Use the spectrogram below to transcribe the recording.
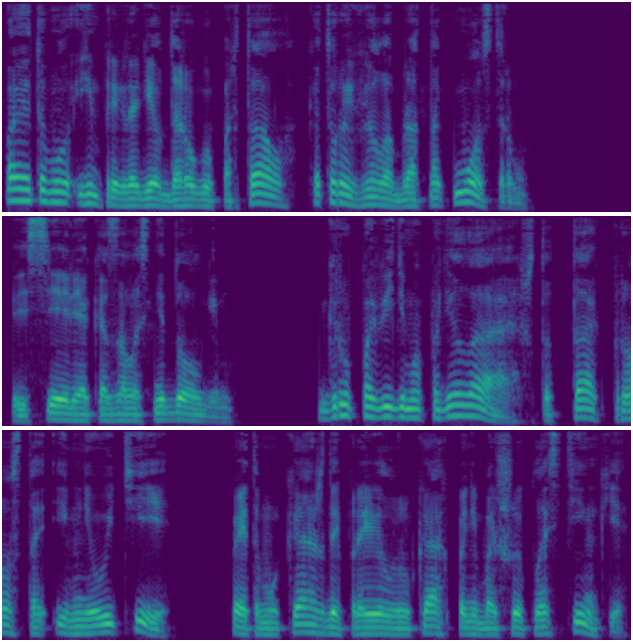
Поэтому им преградил дорогу портал, который вел обратно к монстрам. Веселье оказалось недолгим. Группа, видимо, поняла, что так просто им не уйти, поэтому каждый проявил в руках по небольшой пластинке.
